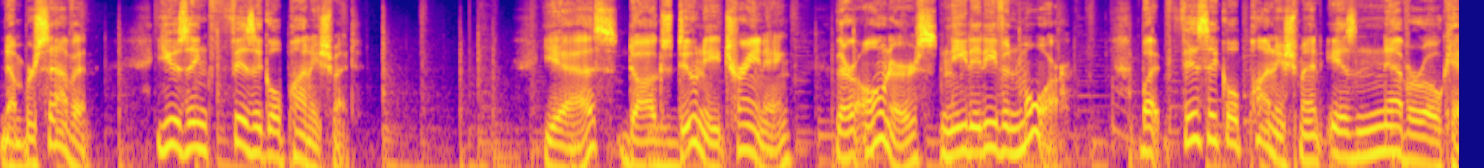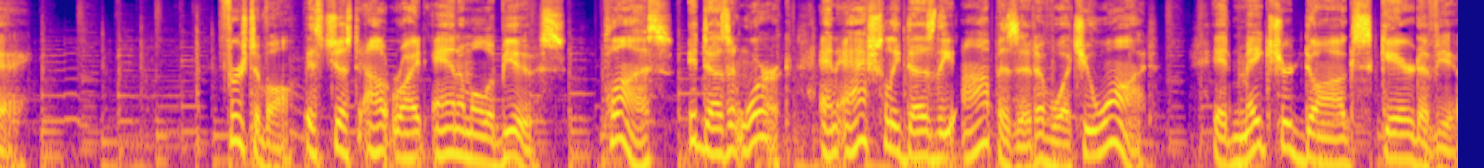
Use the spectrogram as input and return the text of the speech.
Number 7. Using physical punishment. Yes, dogs do need training. Their owners need it even more. But physical punishment is never okay. First of all, it's just outright animal abuse. Plus, it doesn't work and actually does the opposite of what you want. It makes your dog scared of you.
